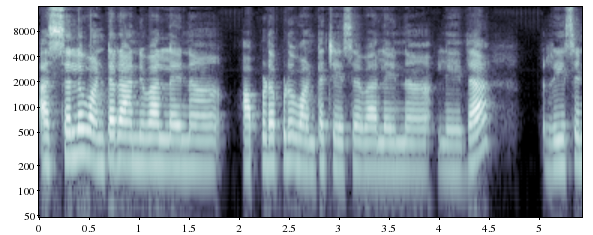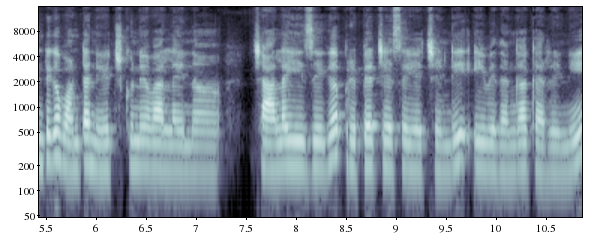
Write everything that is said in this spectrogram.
అస్సలు వంట రాని వాళ్ళైనా అప్పుడప్పుడు వంట చేసే వాళ్ళైనా లేదా రీసెంట్గా వంట నేర్చుకునే వాళ్ళైనా చాలా ఈజీగా ప్రిపేర్ చేసేయచ్చండి ఈ విధంగా కర్రీని.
